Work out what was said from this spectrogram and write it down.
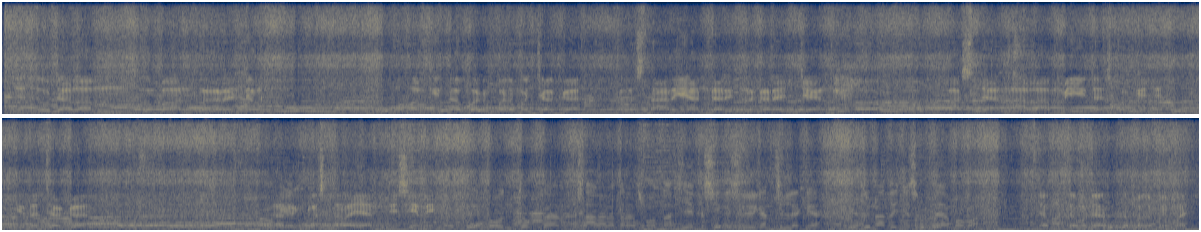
Itu dalam pengembangan Telaga Renjeng kita menjaga kelestarian dari Telaga Renjeng, keaslian alami dan sebagainya. Kita jaga dari kelestarian di sini. Untuk sarana transportasinya ke sini sendiri kan jelek ya. Itu nantinya seperti apa, Pak? Ya mudah-mudahan dapat lebih maju.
